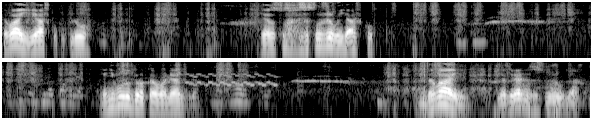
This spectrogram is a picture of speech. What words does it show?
Давай яшку куплю. Я заслу- заслужил яшку. Я не буду дурака валять, блин. Давай, я реально заслужил яшку.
